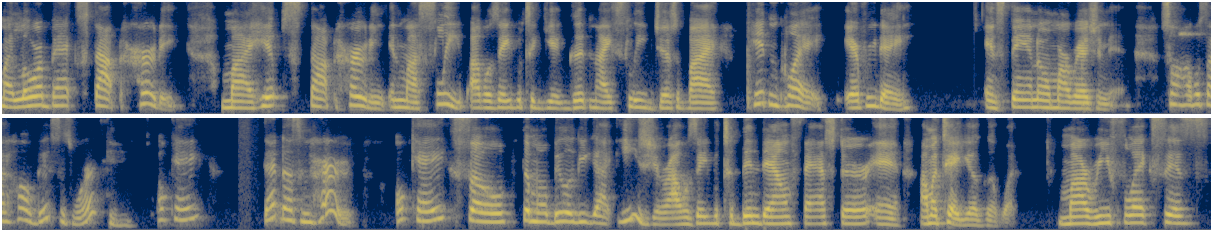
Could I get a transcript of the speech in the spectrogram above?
My lower back stopped hurting. My hips stopped hurting. In my sleep, I was able to get good night's sleep just by hitting play every day and staying on my regimen. So I was like, oh, this is working. Okay, that doesn't hurt. Okay, so the mobility got easier. I was able to bend down faster. And I'm gonna tell you a good one. My reflexes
